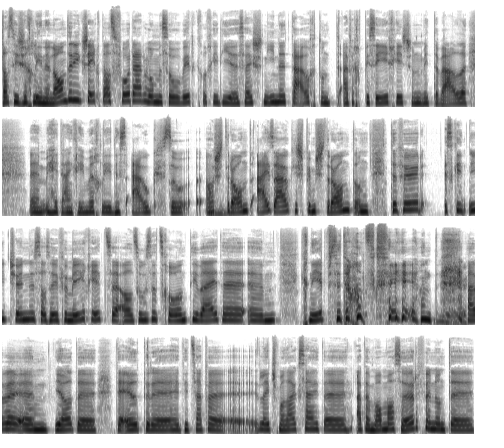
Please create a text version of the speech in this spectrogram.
das ist ein bisschen eine andere Geschichte als vorher, wo man so wirklich in die Session eintaucht und einfach bei sich ist und mit den Wellen. Ähm, man hat eigentlich immer ein, bisschen ein Auge so am. Strand. Ein Auge ist beim Strand und dafür es gibt nichts Schönes, also für mich jetzt, äh, als rauszukommen und die beiden ähm, Knirpsen da zu sehen. Und yeah. eben, ähm, ja, der, der Ältere hat jetzt eben äh, letztes Mal auch gesagt, äh, eben Mama surfen und äh,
